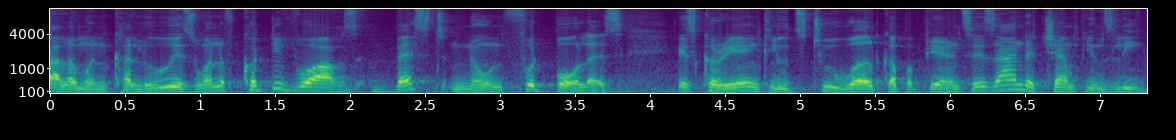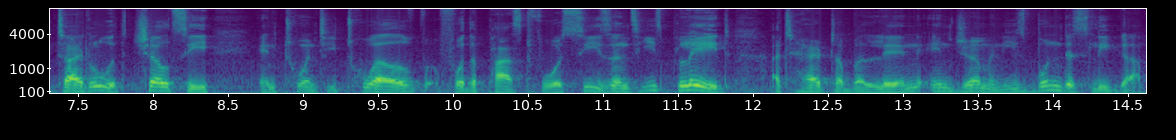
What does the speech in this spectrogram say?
Salomon Kalou is one of Cote d'Ivoire's best-known footballers. His career includes two World Cup appearances and a Champions League title with Chelsea in 2012. For the past four seasons, he's played at Hertha Berlin in Germany's Bundesliga.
